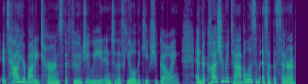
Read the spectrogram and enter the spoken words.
It's how your body turns the food you eat into the fuel that keeps you going. And because your metabolism is at the center of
